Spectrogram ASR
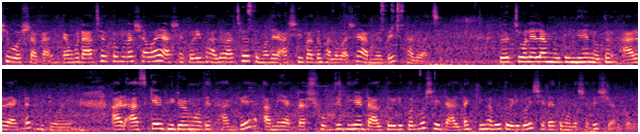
শুভ সকাল। কেমন আছো তোমরা সবাই? আশা করি ভালো আছো। তোমাদের আশীর্বাদও ভালোবাসায় আমিও বেশ ভালো আছি। তো চলে এলাম নতুন দিনে নতুন আরও একটা ভিডিও নিয়ে। আর আজকের ভিডিওর মধ্যে থাকবে, আমি একটা সবজি দিয়ে ডাল তৈরি করব। সেই ডালটা কীভাবে তৈরি করি সেটাই তোমাদের সাথে শেয়ার করব।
